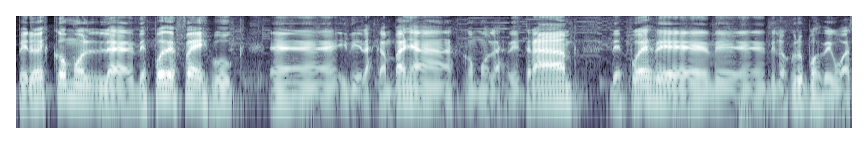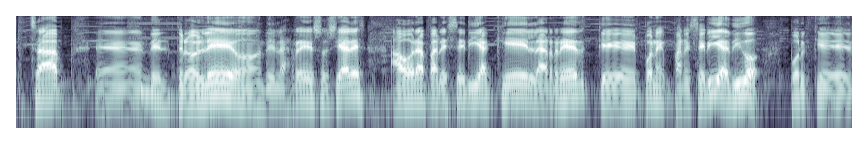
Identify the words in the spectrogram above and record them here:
pero es como después de Facebook eh, y de las campañas como las de Trump, después de, los grupos de WhatsApp, eh, del troleo de las redes sociales, ahora parecería que la red que pone, parecería, digo, porque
